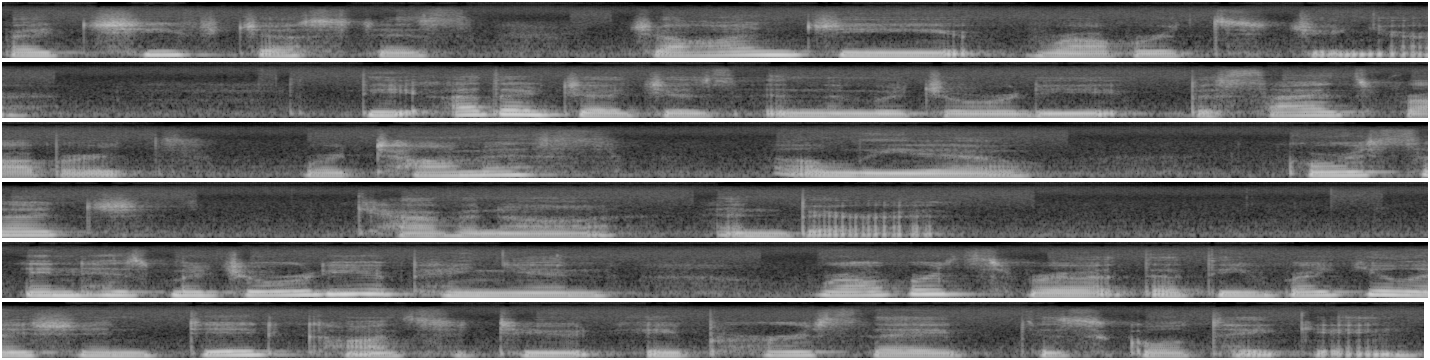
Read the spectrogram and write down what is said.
by Chief Justice John G. Roberts, Jr. The other judges in the majority, besides Roberts, were Thomas, Alito, Gorsuch, Kavanaugh, and Barrett. In his majority opinion, Roberts wrote that the regulation did constitute a per se physical taking.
